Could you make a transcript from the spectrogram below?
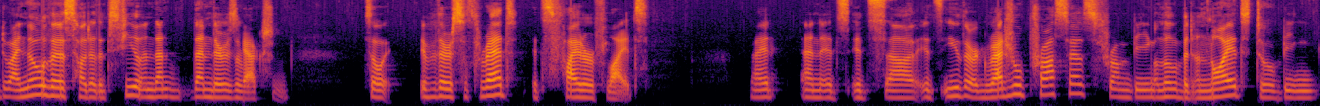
do I know this? How does it feel? And then, then there's a reaction. So if there's a threat, it's fight or flight, right? And it's it's uh, it's either a gradual process from being a little bit annoyed to being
